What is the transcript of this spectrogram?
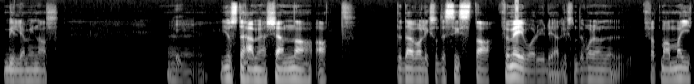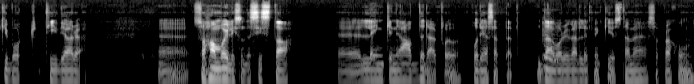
vill jag minnas. Just det här med att känna att det där var liksom det sista, för mig var det ju det liksom, det var den, för att mamma gick ju bort tidigare. Eh, så han var ju liksom det sista eh, länken jag hade där på, på det sättet. Och där mm. var det väldigt mycket just det med separation.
